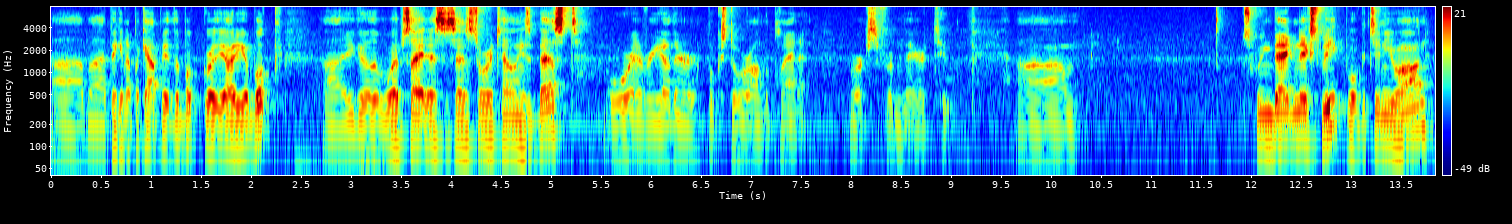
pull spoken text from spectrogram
uh, by picking up a copy of the book or the audiobook. Uh, you go to the website SSN Storytelling is best, or every other bookstore on the planet works from there too. Um, swing back next week. We'll continue on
